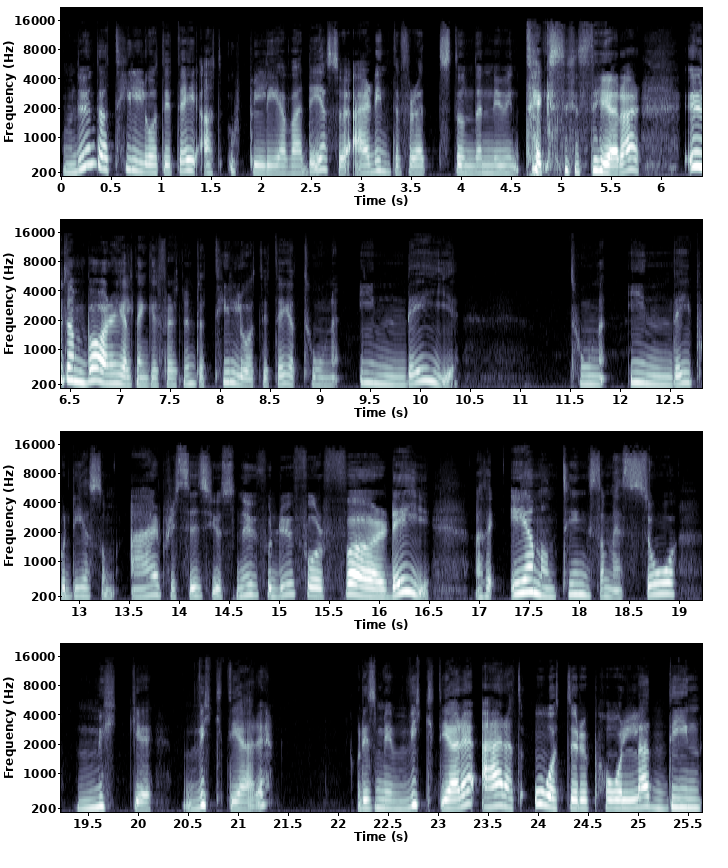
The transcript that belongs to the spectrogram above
Om du inte har tillåtit dig att uppleva det så är det inte för att stunden nu inte existerar utan bara helt enkelt för att du inte har tillåtit dig att tona in dig. Tona in dig på det som är precis just nu för du får för dig att det är någonting som är så mycket viktigare. Och det som är viktigare är att återuppehålla din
